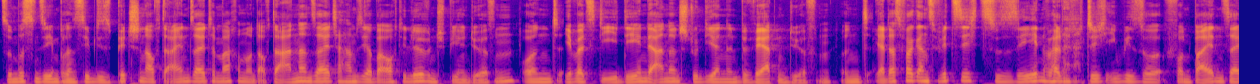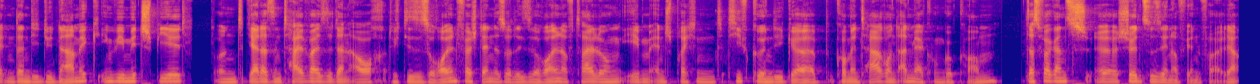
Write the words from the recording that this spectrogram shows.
So mussten sie im Prinzip dieses Pitchen auf der einen Seite machen und auf der anderen Seite haben sie aber auch die Löwen spielen dürfen und jeweils die Ideen der anderen Studierenden bewerten bewerten dürfen. Und ja, das war ganz witzig zu sehen, weil da natürlich irgendwie so von beiden Seiten dann die Dynamik irgendwie mitspielt. Und ja, da sind teilweise dann auch durch dieses Rollenverständnis oder diese Rollenaufteilung eben entsprechend tiefgründige Kommentare und Anmerkungen gekommen. Das war ganz äh, schön zu sehen auf jeden Fall, ja.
